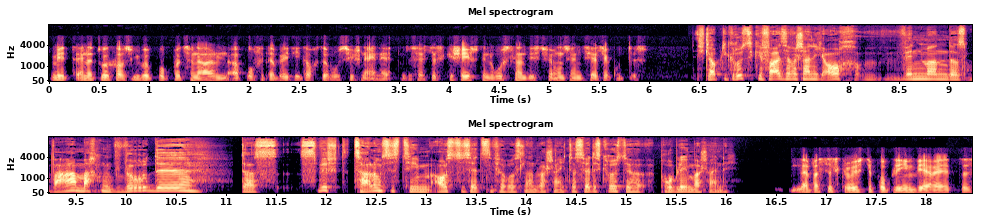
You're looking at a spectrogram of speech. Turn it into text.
mit einer durchaus überproportionalen äh, Profitabilität auch der russischen Einheiten. Das heißt, das Geschäft in Russland ist für uns ein sehr, sehr gutes. Ich glaube, die größte Gefahr ist ja wahrscheinlich auch, wenn man das wahr machen würde, das SWIFT-Zahlungssystem auszusetzen für Russland wahrscheinlich. Das wäre das größte Problem wahrscheinlich. Na, was das größte Problem wäre, das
